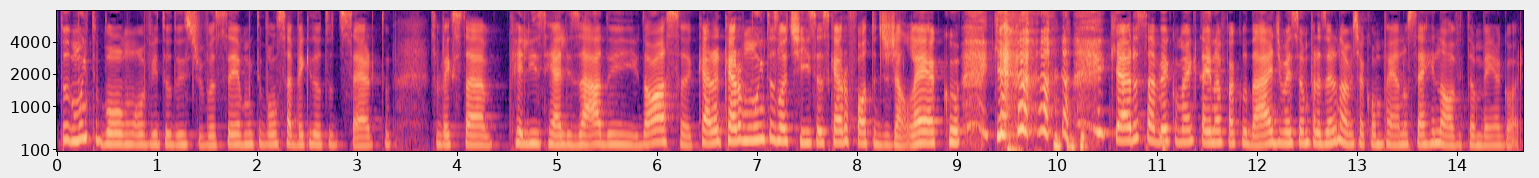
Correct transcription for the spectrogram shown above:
Tudo muito bom ouvir tudo isso de você, muito bom saber que deu tudo certo, saber que você está feliz, realizado e, nossa, quero, quero muitas notícias, quero foto de jaleco, quero saber como é que tá aí na faculdade, vai ser um prazer enorme te acompanhar no CR9 também agora.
